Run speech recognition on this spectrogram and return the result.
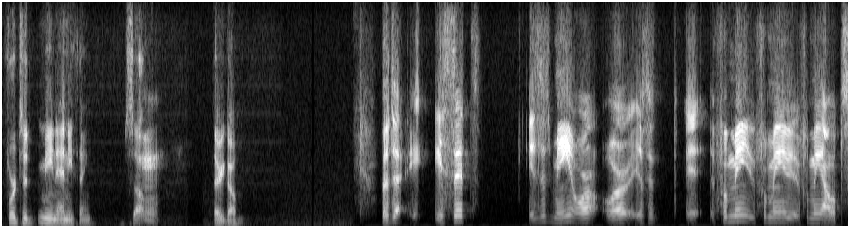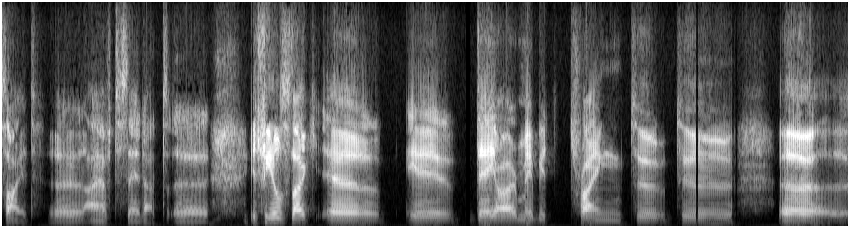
for it to mean anything. So Hmm. there you go. But uh, is it is it me or or is it for me for me for me outside? Uh, I have to say that uh, it feels like uh, they are maybe trying to to uh,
